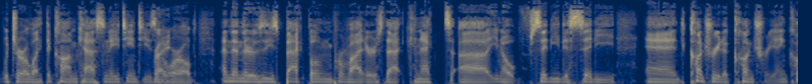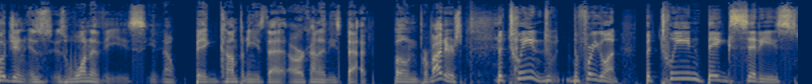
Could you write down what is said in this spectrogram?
which are like the Comcast and AT and T's of the world, and then there's these backbone providers that connect, uh, you know, city to city and country to country, and Cogent is is one of these, you know, big companies that are kind of these backbone providers. Between before you go on, between big cities,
